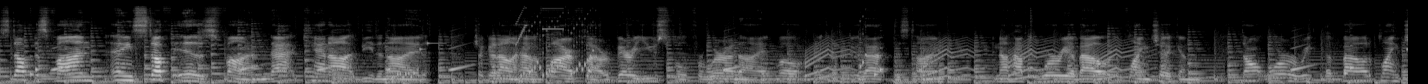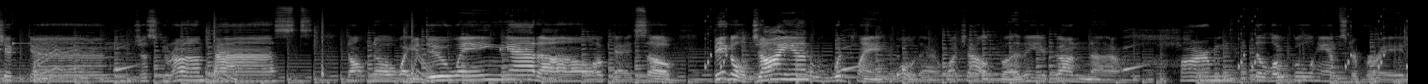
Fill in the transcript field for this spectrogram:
Stuff is fun. I mean, stuff is fun. That cannot be denied. Check it out, I have a fire flower, very useful for where I died. Well, I can do that this time, and not have to worry about a flying chicken. Don't worry about a flying chicken, just run past. Don't know what you're doing at all. Okay, so big old giant wood plank. Whoa there, watch out, buddy. You're gonna harm the local hamster parade.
